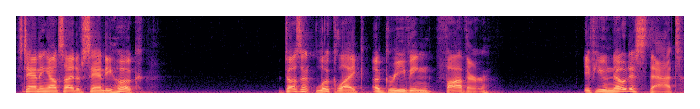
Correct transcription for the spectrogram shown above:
standing outside of Sandy Hook doesn't look like a grieving father, if you notice that,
